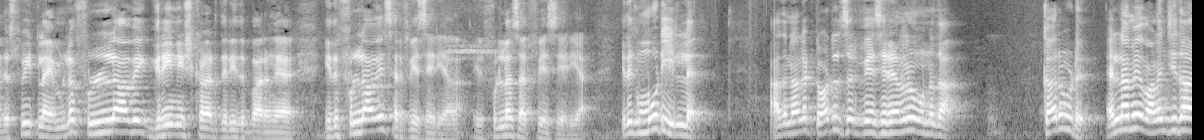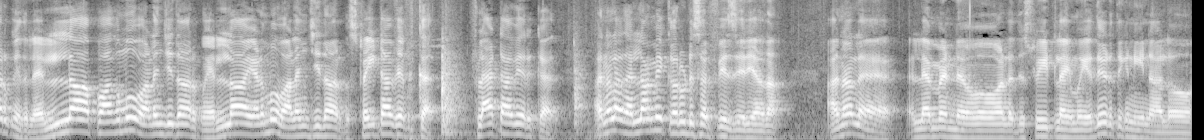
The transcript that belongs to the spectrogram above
இந்த ஸ்வீட் லைமில் ஃபுல்லாகவே க்ரீனிஷ் கலர் தெரியுது பாருங்கள் இது ஃபுல்லாகவே சர்ஃபேஸ் ஏரியா தான். இது ஃபுல்லாக சர்ஃபேஸ் ஏரியா இதுக்கு மூடி இல்லை. அதனால் டோட்டல் சர்ஃபேஸ் ஏரியாலும் ஒன்று தான் கருடு எல்லாமே வளைஞ்சி தான் இருக்கும் இதில். எல்லா பாகமும் வளைஞ்சி தான் இருக்கும். எல்லா இடமும் வளைஞ்சி தான் இருக்கும் ஸ்ட்ரைட்டாகவே இருக்காது. ஃப்ளாட்டாகவே இருக்காது. அதனால் அது எல்லாமே கருடு சர்ஃபேஸ் ஏரியா தான். அதனால் லெமனோ அல்லது ஸ்வீட் லைமோ எது எடுத்துக்கினீங்கனாலும்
